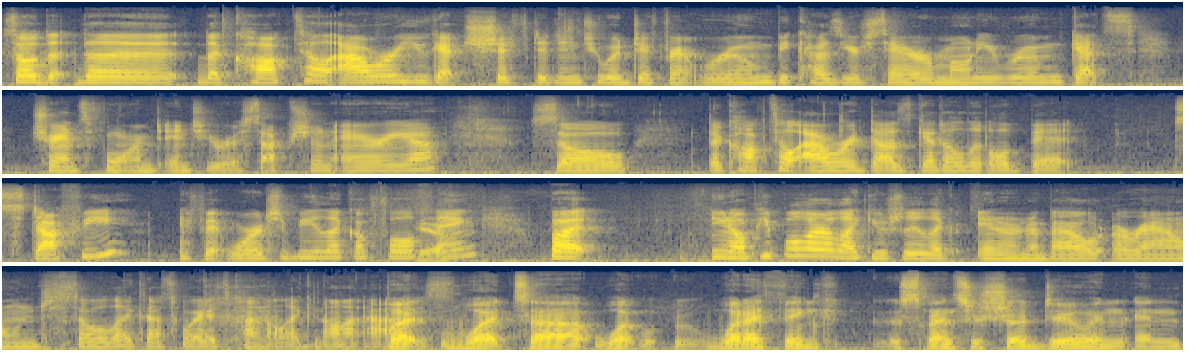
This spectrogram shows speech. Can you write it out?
So the, the the cocktail hour you get shifted into a different room because your ceremony room gets transformed into your reception area. So the cocktail hour does get a little bit stuffy if it were to be like a full Yeah. thing. But you know, people are like usually like in and about around, so like that's why it's kind of like not But what uh, what what I think Spencer should do, and and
